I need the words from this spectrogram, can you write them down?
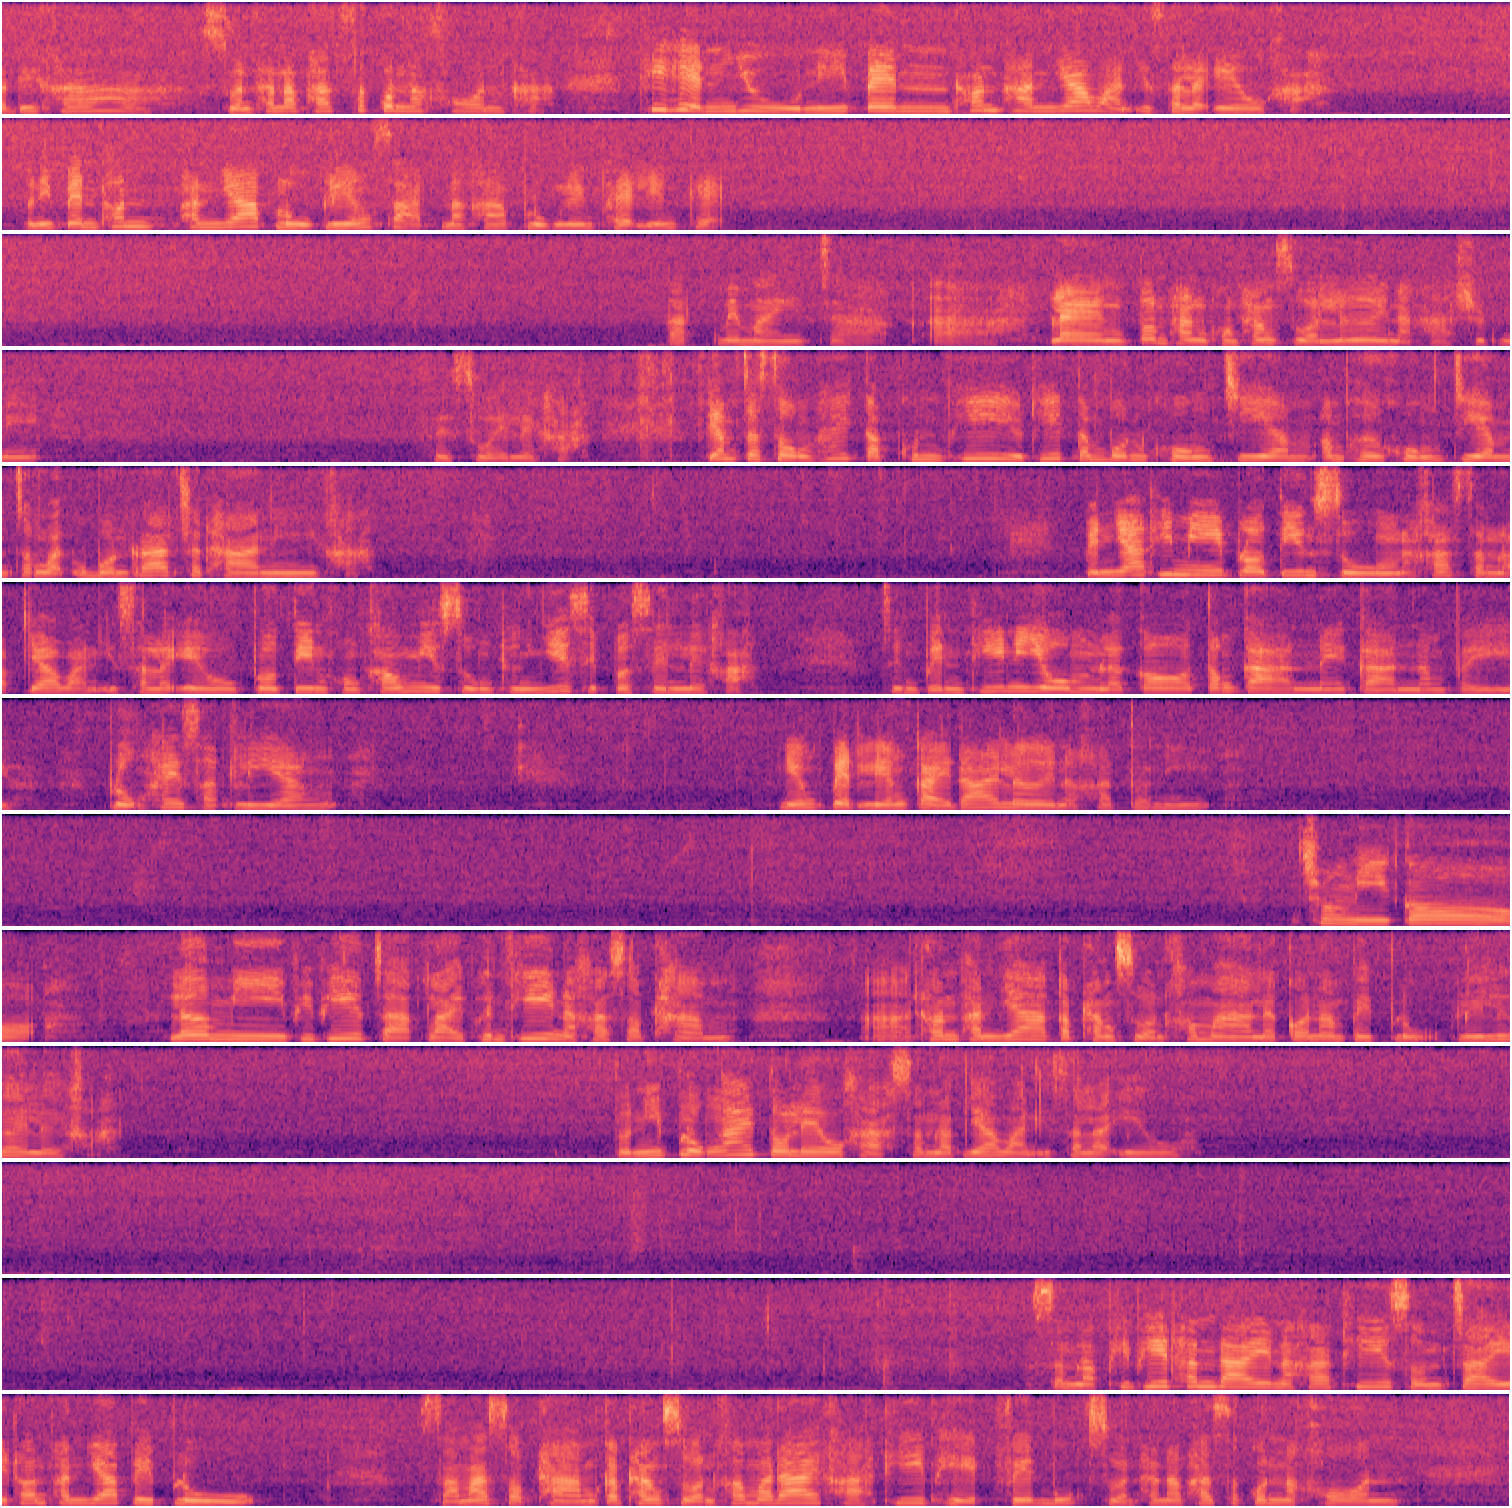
วัสดีค่ะ สวนธนพัฒน์สกลนครค่ะ ที่เห็นอยู่นี้เป็นท่อนพันธุ์หญ้าหวานอิสราเอลค่ะ ตัวนี้เป็นท่อนพันธุ์หญ้าปลูกเลี้ยงสัตว์นะคะ ปลูกเลี้ยงแพะเลี้ยงแกะ ตัดใหม่ๆจากแปลงต้นพันธุ์ของทางสวนเลยนะคะ ชุดนี้ สวยๆเลยค่ะ เตรียมจะส่งให้กับคุณพี่อยู่ที่ตำบลโขงเจียมอำเภอโขงเจียม จังหวัดอุบลราชธานีค่ะ เป็นหญ้าที่มีโปรตีนสูงนะคะสำหรับหญ้าหวานอิสราเอล โปรตีนของเขามีสูงถึง 20%เลยค่ะ จึงเป็นที่นิยมและก็ต้องการในการนำไปปลูกให้สัตว์เลี้ยง เลี้ยงเป็ดเลี้ยงไก่ได้เลยนะคะ ตัวนี้ ช่วงนี้ก็เริ่มมีพี่ๆจากหลายพื้นที่นะคะ สอบถามท่อนพันธุ์หญ้ากับทางสวนเข้ามา แล้วก็นำไปปลูกเรื่อยๆ เลยค่ะ ตัวนี้ปลูกง่ายตัวเร็วค่ะสำหรับหญ้าหวานอิสราเอล สำหรับพี่ๆท่านใดนะคะ ที่สนใจท่อนพันธุ์หญ้าไปปลูก สามารถสอบถามกับทางสวนเข้ามาได้ค่ะ ที่เพจ Facebook สวนธนพัฒน์สกลนคร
